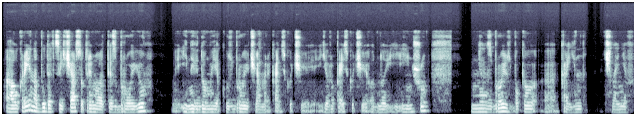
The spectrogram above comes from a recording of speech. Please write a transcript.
А Україна буде в цей час отримувати зброю, і невідомо яку зброю, чи американську, чи європейську, чи одну і іншу зброю з боку е, країн-членів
